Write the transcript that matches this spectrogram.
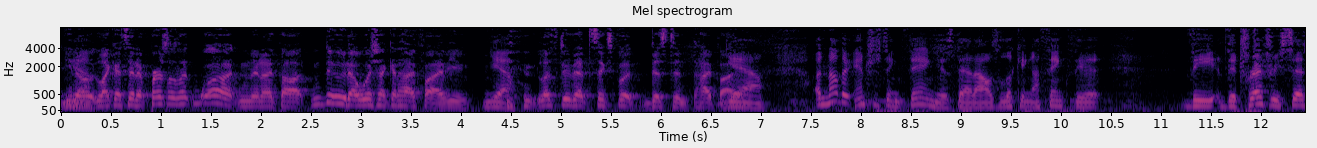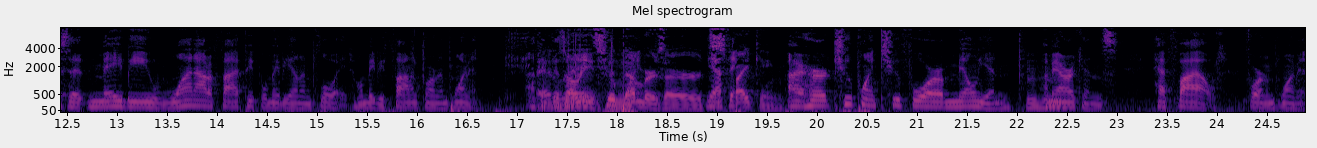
You know, Mm-hmm. Like I said at first, I was like, "What?" And then I thought, "Dude, I wish I could high five you." Yeah. let's do that six foot distant high five. Yeah. Another interesting thing is that I was looking. I think the the the Treasury says that maybe one out of five people may be unemployed or maybe filing for unemployment. I think At there's already least two the point- numbers are Yeah, I think- spiking. I heard 2.24 million Mm-hmm. Americans have filed for unemployment,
